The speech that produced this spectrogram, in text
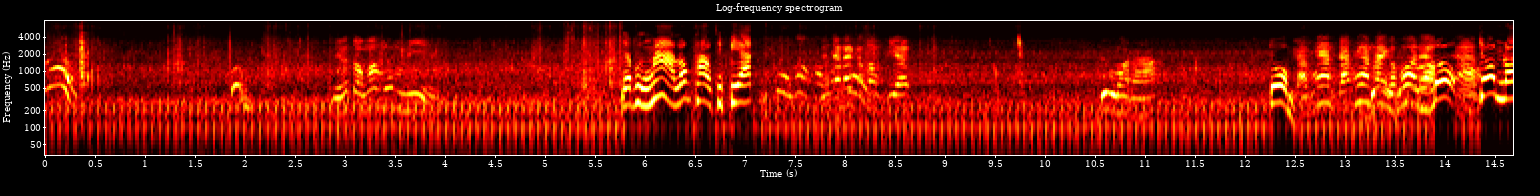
ดูเดี๋ยวต้องว่ามุมนี้อย่าพึ่งมารองเท้าสิเปียกดูก็เขาเป็นยังไงก็ต้องเปียกโจมจับแห้งจับแห้งได้ก็พอแล้วโดมโจมรอ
